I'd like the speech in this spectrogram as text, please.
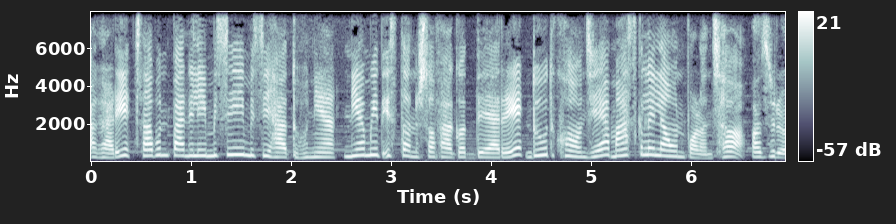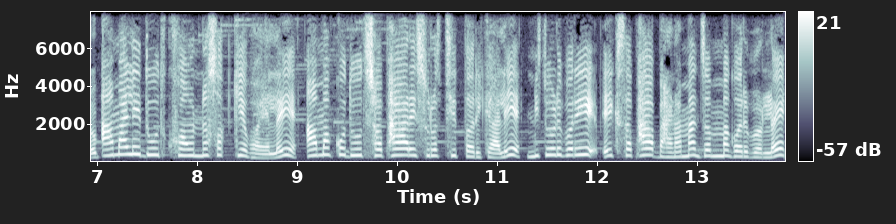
अगाडि साबुन पानीले मिसी मिसी हात धुन्या। नियमित स्तन सफा गर्दै रे दुध खुवाउन्ज्या मास्कले लाउनु पर्छ हजुर। आमाले दुध खुवाउन नसकिए भएले आमाको दुध सफा र सुरक्षित तरिकाले निचोडबरी एक सफा भाँडामा जम्मा गरेबरलाई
